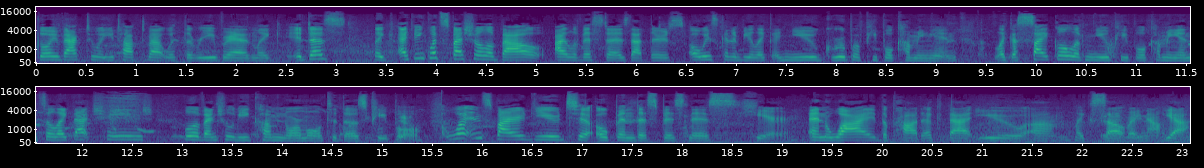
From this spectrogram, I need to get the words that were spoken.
going back to what you talked about with the rebrand, like it does like I think what's special about Isla Vista is that there's always going to be like a new group of people coming in, like a cycle of new people coming in. So like that change will eventually become normal to those people. Yeah. What inspired you to open this business here, and why the product that you um, like sell right now? Yeah.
